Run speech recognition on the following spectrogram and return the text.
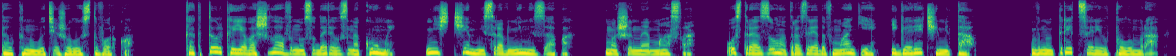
толкнула тяжелую створку. Как только я вошла, в нос ударил знакомый, ни с чем не сравнимый запах. Машинное масло, острый озон от разрядов магии и горячий металл. Внутри царил полумрак,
